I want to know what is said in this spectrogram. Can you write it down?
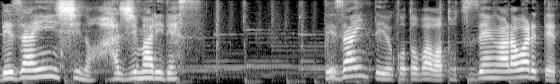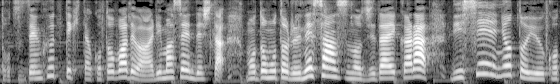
デザイン史の始まりです。デザインっていう言葉は突然現れて突然降ってきた言葉ではありませんでした。もともとルネサンスの時代からディセーニョという言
